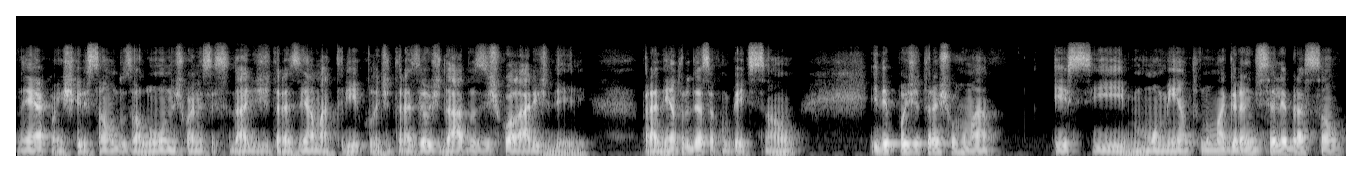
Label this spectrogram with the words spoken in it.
né, com a inscrição dos alunos, com a necessidade de trazer a matrícula, de trazer os dados escolares dele para dentro dessa competição e depois de transformar esse momento numa grande celebração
